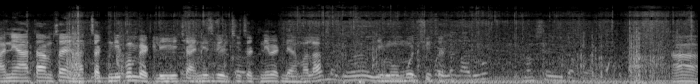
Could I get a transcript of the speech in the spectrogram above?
आणि आता आमचा आहे ना चटणी पण भेटली. चायनीज वेलची चटणी भेटली आम्हाला. ती मोमोजची चटणी. हा.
